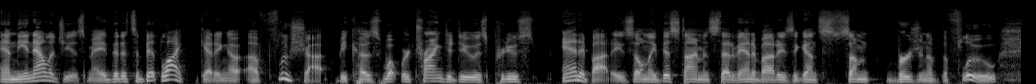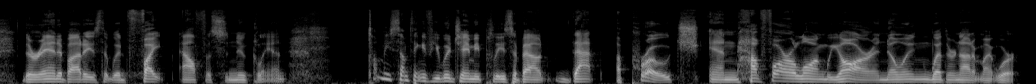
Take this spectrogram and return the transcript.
And the analogy is made that it's a bit like getting a, a flu shot because what we're trying to do is produce antibodies, only this time instead of antibodies against some version of the flu, they're antibodies that would fight alpha synuclein. Tell me something, if you would, Jamie, please, about that approach and how far along we are in knowing whether or not it might work.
